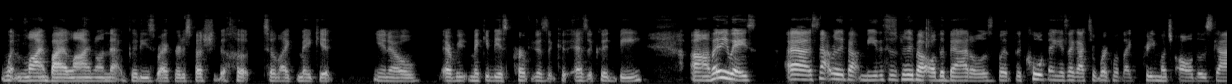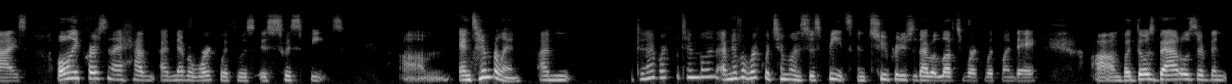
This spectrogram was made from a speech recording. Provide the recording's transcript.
went line by line on that goodies record, especially the hook to like make it, you know, every make it be as perfect as it could as it could be. Um, anyways, uh, it's not really about me. This is really about all the battles. But the cool thing is, I got to work with like pretty much all those guys. Only person I have I've never worked with was is Swizz Beatz, um, and Timbaland. I'm did I work with Timbaland? I've never worked with Timbaland and Swizz Beatz, and two producers I would love to work with one day. Um, but those battles have been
